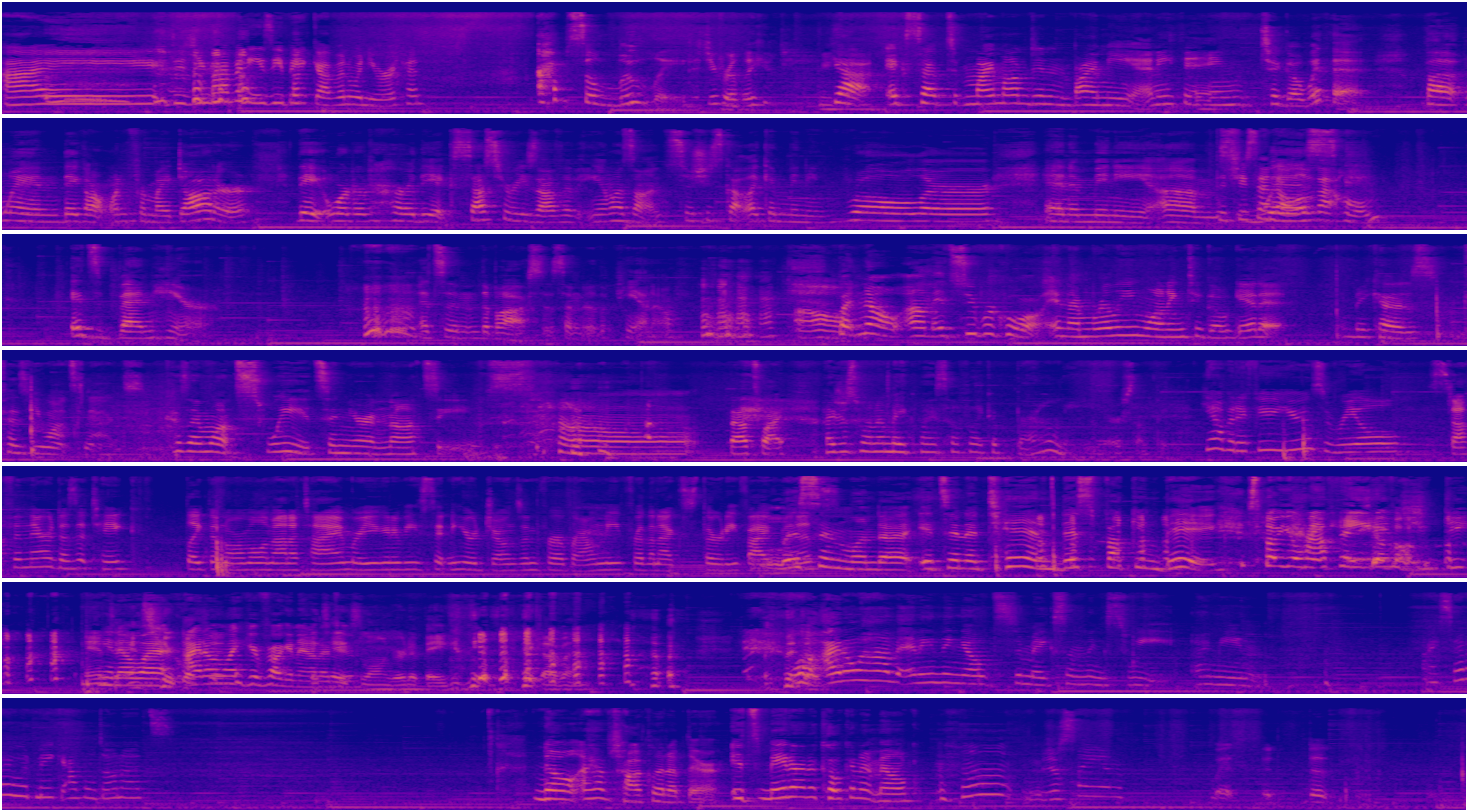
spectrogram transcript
I did you have an easy bake oven when you were a kid? Absolutely. Did you really? Me Yeah, except my mom didn't buy me anything to go with it. But when they got one for my daughter, they ordered her the accessories off of Amazon. So she's got like a mini roller and a mini um Did she send all of that home? It's been here. it's in the box. It's under the piano. Oh, But no, um, it's super cool, and I'm really wanting to go get it because because you want snacks. because I want sweets, and you're a Nazi. So that's why I just want to make myself like a brownie or something. Yeah, but if you use real stuff in there, does it take like the normal amount of time? Or are you going to be sitting here jonesing for a brownie for the next 35 minutes? Listen, Linda, it's in a tin this fucking big. So you'll half make an eight of them. deep. And You know what? answer your I don't like your fucking attitude. It takes longer to bake in the oven. Well, I don't have anything else to make something sweet. I mean, I said I would make apple donuts. no, I have chocolate up there. It's made out of coconut milk. hmm Just saying. What, uh, the,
